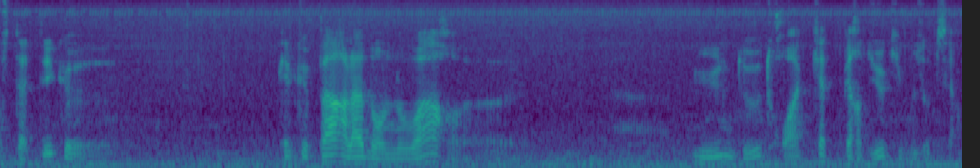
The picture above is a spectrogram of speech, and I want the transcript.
constatez que quelque part là dans le noir, euh, une, deux, trois, quatre paires d'yeux qui vous observent.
